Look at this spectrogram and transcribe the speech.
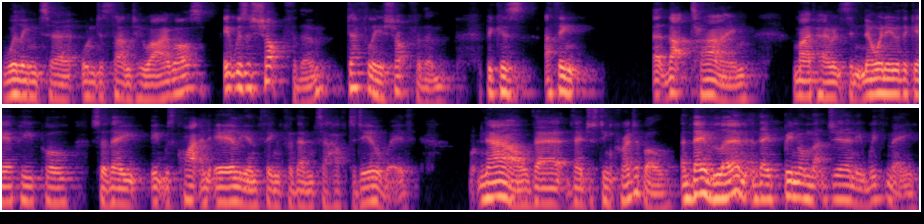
willing to understand who I was. It was a shock for them, definitely a shock for them, because I think at that time, my parents didn't know any other gay people, so they it was quite an alien thing for them to have to deal with. But now they're they're just incredible, and they've learned and they've been on that journey with me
